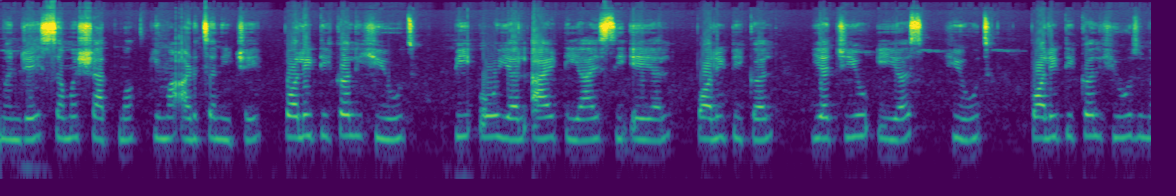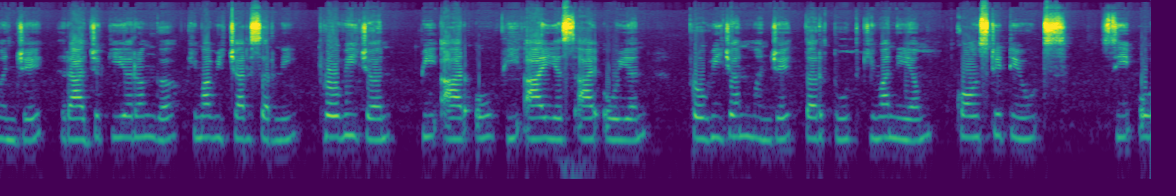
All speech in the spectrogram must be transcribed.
म्हणजे समस्यात्मक किंवा अडचणीचे political hues P O L I T I C A L political H U E S hues political hues म्हणजे राजकीय रंग किंवा विचारसरणी. Provision P R O V I S I O N provision म्हणजे तरतूद किंवा नियम. Constitutes C O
